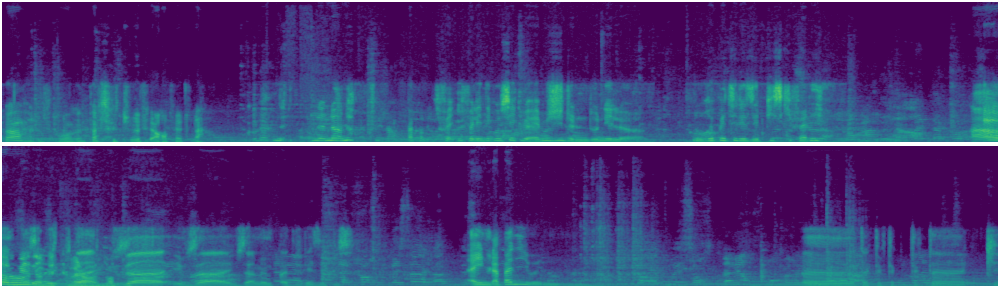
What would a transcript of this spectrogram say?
Quoi? Je comprends même pas ce que tu veux faire en fait là. Non, non, non. Par contre, il, fa- il fallait négocier avec le MJ de nous donner le. nous répéter les épices qu'il fallait. Ah non, oui, non, mais il c'est vous, a, malheureusement il, vous a, il, vous a, il vous a même pas dit les épices. Ah, il ne l'a pas dit, oui, non. Euh, tac, tac, tac, tac, tac.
